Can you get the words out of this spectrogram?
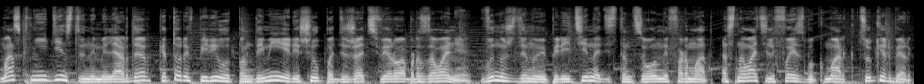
Маск не единственный миллиардер, который в период пандемии решил поддержать сферу образования, вынужденную перейти на дистанционный формат. Основатель Facebook Марк Цукерберг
